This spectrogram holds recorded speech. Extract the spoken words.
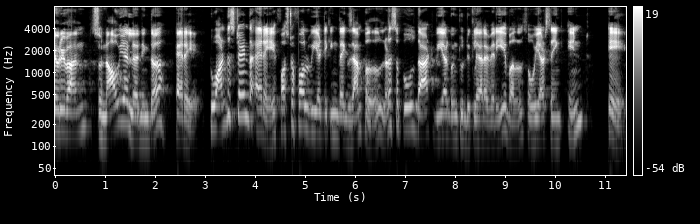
everyone, so now we are learning the array. To understand the array, first of all we are taking the example. Let us suppose that we are going to declare a variable. So we are saying int a.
